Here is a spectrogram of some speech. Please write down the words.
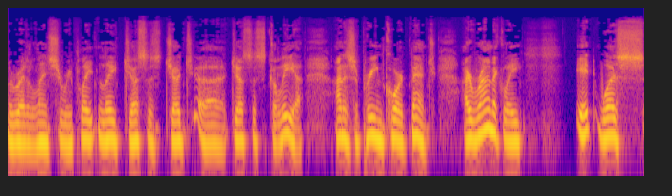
Loretta Lynch to replace late Justice Judge uh, Justice Scalia on the Supreme Court bench. Ironically, it was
